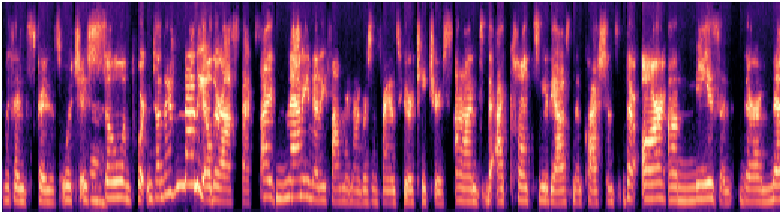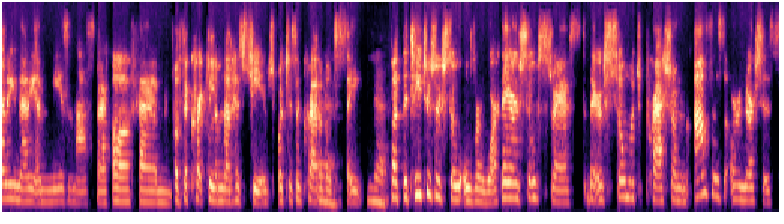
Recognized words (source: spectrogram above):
within schools, which is yeah. so important. And there's many other aspects. I have many, many family members and friends who are teachers, and I constantly be asking them questions. There are amazing, there are many, many amazing aspects of um, of the curriculum that has changed, which is incredible yeah. to see. Yeah. But the teachers are so overworked. They are so stressed. There's so much pressure on them, as is our nurses,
